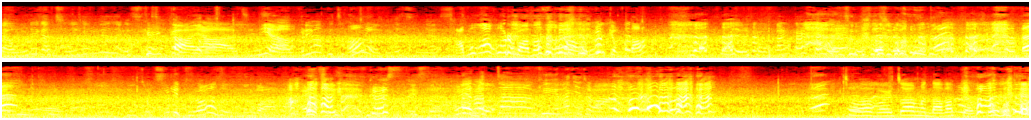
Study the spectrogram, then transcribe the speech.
야, 우리가 진이 상대 중에 진짜. 그러니까 야 야, 진이야 우리한테 첫 번째 어딘데, 진이야? 가보가고를 받아주는 사람 우리밖에 없다 이렇게 막 깔깔깔 좀 웃어주고. 좀 술이 들어가서 웃는 거야 알지? 그럴 수도 있어. 우리 맞짱 기분이 좋아. 저 멀쩡한 건 나밖에 없거든 그래.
